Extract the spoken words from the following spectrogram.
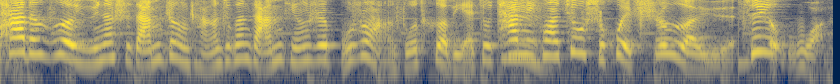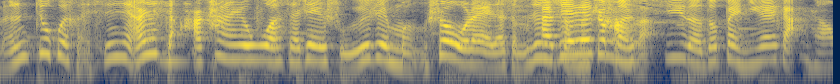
它的鳄鱼呢是咱们正常，就跟咱们平时不是好像多特别，就它那块就是会吃鳄鱼，所以我们就会很新鲜，而且小孩看着这哇塞，这个属于这猛兽类的，怎么就直接这么稀的都被你给赶上了，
